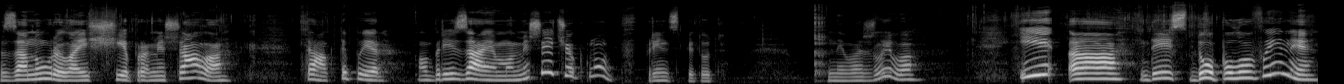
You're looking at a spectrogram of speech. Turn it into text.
занурила і ще промішала. Так, тепер обрізаємо мішечок. Ну, в принципі, тут неважливо. І а, десь до половини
